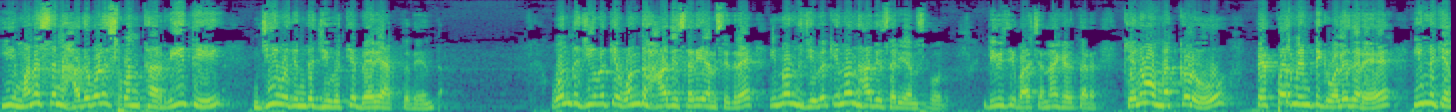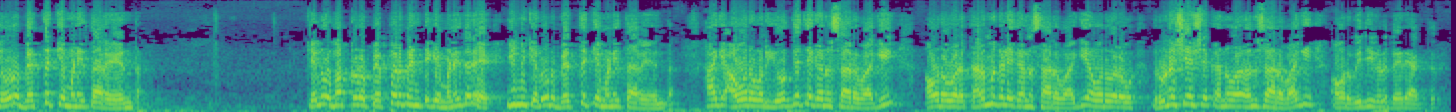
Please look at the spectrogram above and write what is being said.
ಈ ಮನಸ್ಸನ್ನು ಹದಗೊಳಿಸುವಂತಹ ರೀತಿ ಜೀವದಿಂದ ಜೀವಕ್ಕೆ ಬೇರೆ ಆಗ್ತದೆ ಅಂತ. ಒಂದು ಜೀವಕ್ಕೆ ಒಂದು ಹಾದಿ ಸರಿ ಅನಿಸಿದ್ರೆ ಇನ್ನೊಂದು ಜೀವಕ್ಕೆ ಇನ್ನೊಂದು ಹಾದಿ ಸರಿ ಅನಿಸಬಹುದು ಡಿ ವಿ ಸಿ ಬಹಳ ಚೆನ್ನಾಗಿ ಹೇಳ್ತಾರೆ, ಕೆಲವು ಮಕ್ಕಳು ಪೆಪ್ಪರ್ಮೆಂಟಿಗೆ ಒಲೆದರೆ ಇನ್ನು ಕೆಲವರು ಬೆತ್ತಕ್ಕೆ ಮಣಿತಾರೆ ಅಂತ. ಕೆಲವು ಮಕ್ಕಳು ಪೆಪ್ಪರ್ ಪೆಪ್ಪರ್ಮೆಂಟಿಗೆ ಮಣಿದರೆ ಇನ್ನು ಕೆಲವರು ಬೆತ್ತಕ್ಕೆ ಮಣಿತಾರೆ ಅಂತ. ಹಾಗೆ ಅವರವರ ಯೋಗ್ಯತೆಗೆ ಅನುಸಾರವಾಗಿ ಅವರವರ ಕರ್ಮಗಳಿಗೆ ಅನುಸಾರವಾಗಿ ಅವರವರ ಋಣಶೇಷಕ್ಕೆ ಅನು- ಅನುಸಾರವಾಗಿ ಅವರ ವಿಧಿಗಳು ಬೇರೆ ಆಗ್ತದೆ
